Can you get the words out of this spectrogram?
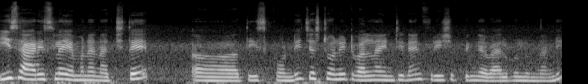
ఈ శారీస్‌లో ఏమైనా నచ్చితే తీసుకోండి. Just only 1299 free shipping available ఉందండి.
